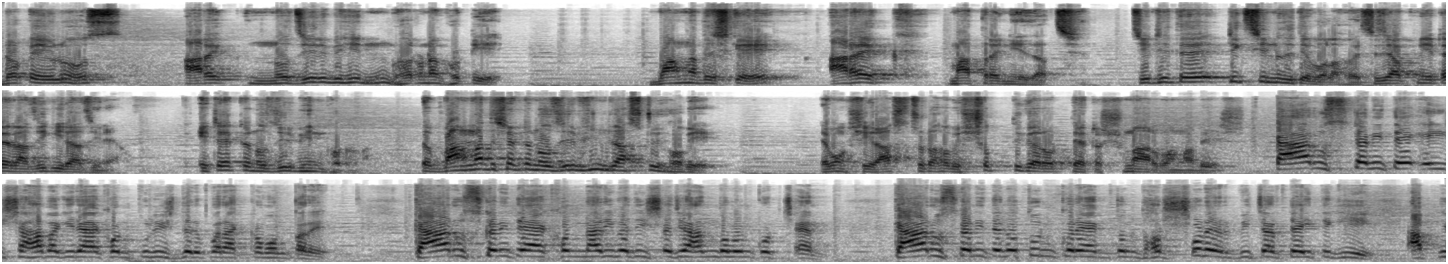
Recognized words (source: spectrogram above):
ডক্টর ইউনুস আরেক নজিরবিহীন ঘটনা ঘটিয়ে বাংলাদেশকে আরেক মাত্রায় নিয়ে যাচ্ছে। চিঠিতে ঠিক চিহ্ন দিতে বলা হয়েছে যে আপনি এটা রাজি কি রাজি না। এটা একটা নজিরবিহীন ঘটনা। তো বাংলাদেশ একটা নজিরবিহীন রাষ্ট্রই হবে এবং সেই রাষ্ট্রটা হবে সত্যিকার অর্থে একটা সোনার বাংলাদেশ। কার উস্কানিতে এই শাহবাগীরা এখন পুলিশদের উপর আক্রমণ করে? কার উস্কানিতে এখন নারীবাদী সেজে আন্দোলন করছেন? কার উস্কানিতে নতুন করে একজন ধর্ষণের বিচার চাইতে গিয়ে আপনি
